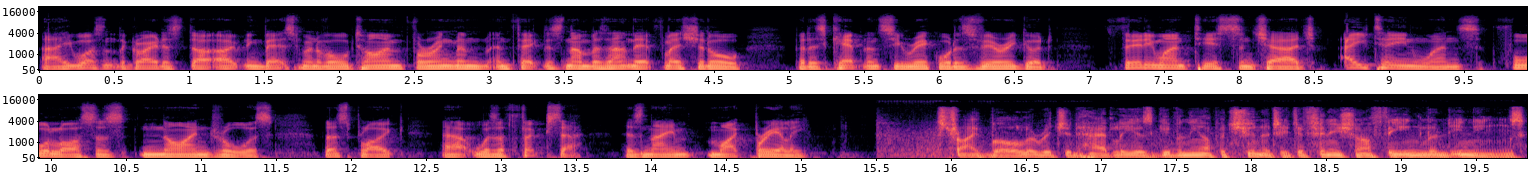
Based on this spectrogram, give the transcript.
Uh, he wasn't the greatest uh, opening batsman of all time for England. In fact, his numbers aren't that flash at all, but his captaincy record is very good. 31 tests in charge, 18 wins, 4 losses, 9 draws. This bloke uh, was a fixer. His name, Mike Brearley. Strike bowler Richard Hadlee is given the opportunity to finish off the England innings.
